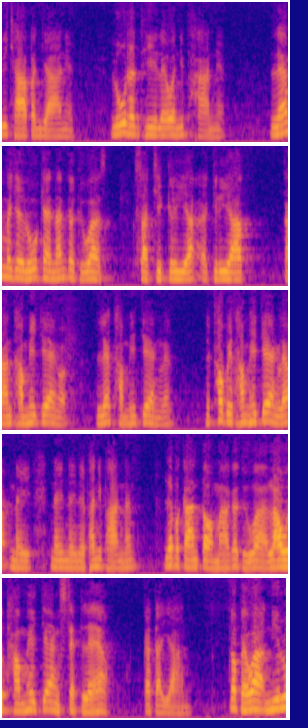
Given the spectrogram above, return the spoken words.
วิชาปัญญาเนี่ย รู้ทันทีเลยว่านิพพานเนี่ย และไม่ใช่รู้แค่นั้นก็คือว่าสัจจิกิริยากิริยาการทำให้แจ้งและทำให้แจ้งแล้วเข้าไปทำให้แจ้งแล้วในในในในพระนิพพานนั้น และประการต่อมาก็คือว่าเราทำให้แจ้งเสร็จแล้วกาตายาน ก็แปลว่านิโร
